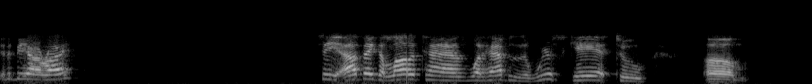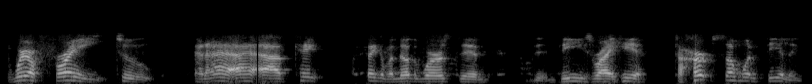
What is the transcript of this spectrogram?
It'll be all right. see, I think a lot of times what happens is we're scared to, um, we're afraid to, and I, I, I can't think of another words than these right here to hurt someone's feelings.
